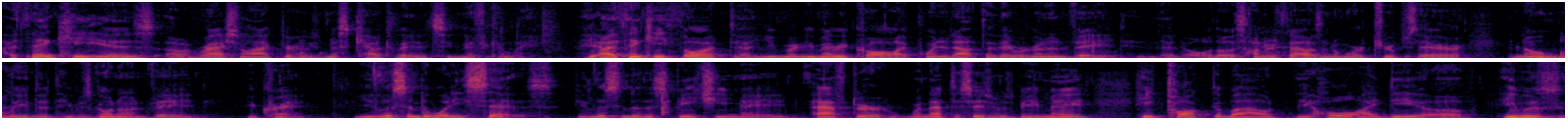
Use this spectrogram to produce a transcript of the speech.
I think he is a rational actor who's miscalculated significantly. He, I think he thought, uh, you, you may recall, I pointed out that they were going to invade, that all those 100,000 or more troops there, and no one believed that he was going to invade Ukraine. You listen to what he says. If you listen to the speech he made after, when that decision was being made, he talked about the whole idea of he was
